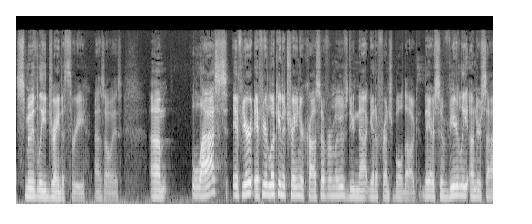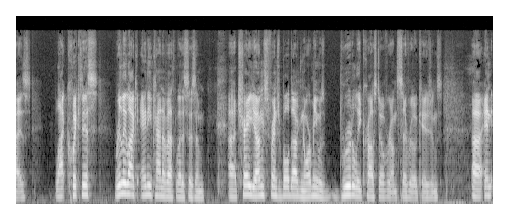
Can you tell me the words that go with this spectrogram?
smoothly drained a three, as always. Um, last, if you're if you're looking to train your crossover moves, do not get a French bulldog. They are severely undersized, lack quickness, really lack any kind of athleticism. Uh, Trae Young's French bulldog Normie was brutally crossed over on several occasions. Uh, and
